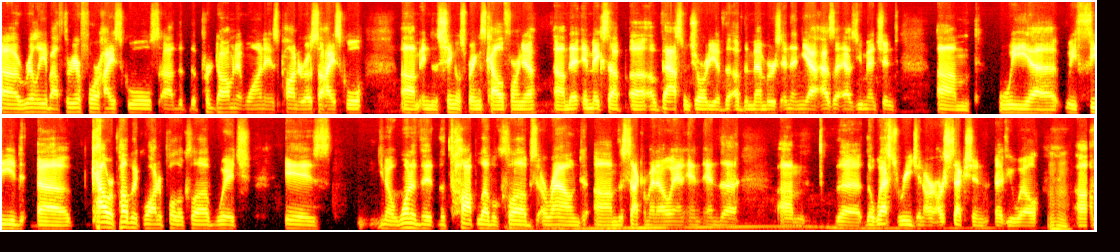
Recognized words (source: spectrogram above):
uh, really about three or four high schools. Uh, the, the predominant one is Ponderosa High School um, in the Shingle Springs, California. Um, that it makes up uh, a vast majority of the of the members. And then yeah, as as you mentioned, um, we uh, we feed uh, Cal Republic Water Polo Club, which is you know one of the the top level clubs around um, the Sacramento and and and the um, the the West region, our, our section, if you will. Mhm. Um,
